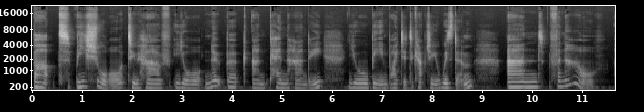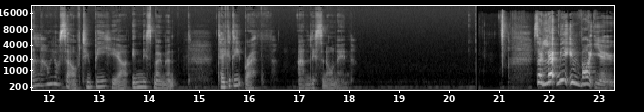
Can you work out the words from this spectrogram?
But be sure to have your notebook and pen handy. You'll be invited to capture your wisdom. And for now, allow yourself to be here in this moment. Take a deep breath and listen on in. So let me invite you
